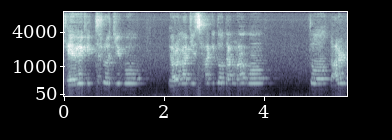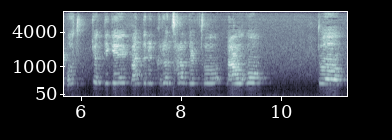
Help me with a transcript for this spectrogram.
계획이 틀어지고 여러 가지 사기도 당하고 또 나를 못 견디게 만드는 그런 사람들도 나오고 또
